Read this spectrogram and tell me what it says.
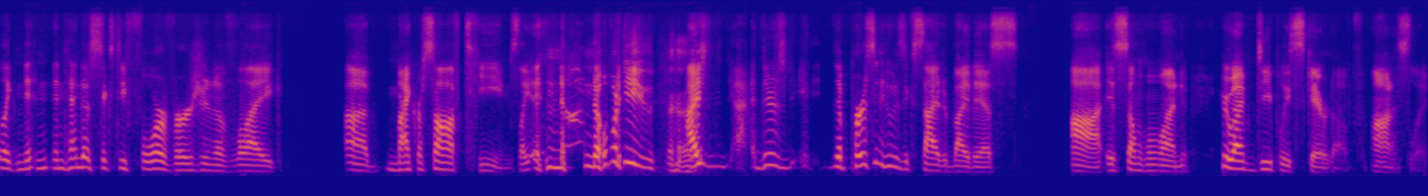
like Nin- Nintendo 64 version of like uh Microsoft Teams. Like no, nobody I there's the person who is excited by this uh is someone who I'm deeply scared of, honestly.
